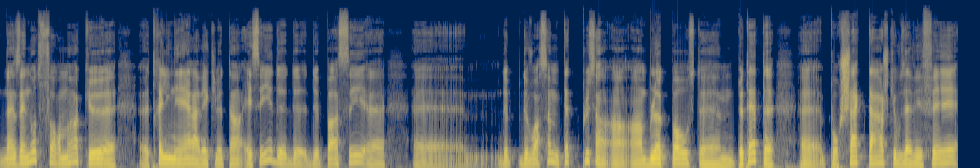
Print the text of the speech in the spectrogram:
dans un autre format que très linéaire avec le temps. Essayez de passer euh, de, voir ça peut-être plus en, blog post. Euh, peut-être euh, pour chaque tâche que vous avez fait,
